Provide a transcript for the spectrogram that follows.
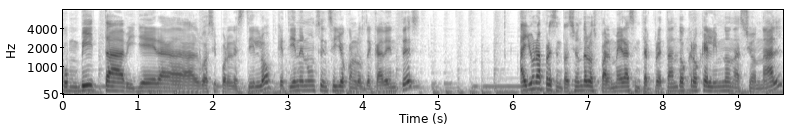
Cumbita, Villera, algo así por el estilo. Que tienen un sencillo con los decadentes. Hay una presentación de Los Palmeras interpretando creo que el himno nacional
